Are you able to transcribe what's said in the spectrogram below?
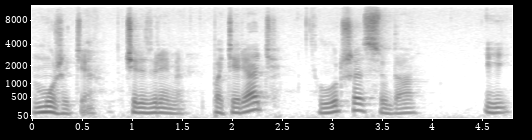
можете через время потерять, лучше сюда и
